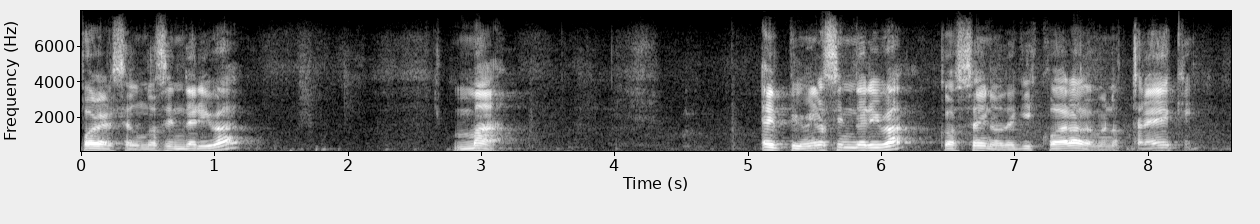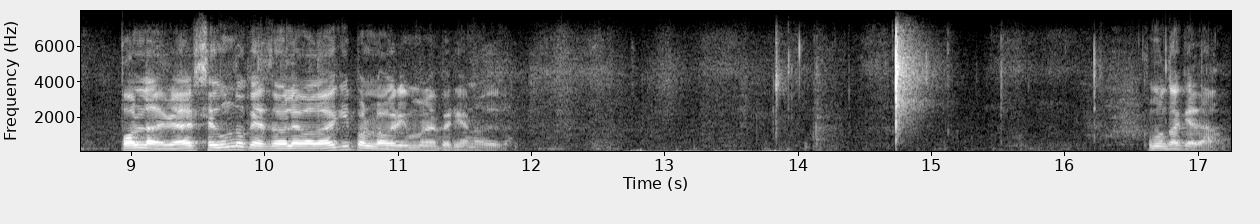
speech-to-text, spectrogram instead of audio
Por el segundo sin derivar, más el primero sin derivar, coseno de x cuadrado menos 3x, por la derivada del segundo, que es 2 elevado a x, por logaritmo neperiano de 2. ¿Cómo te ha quedado?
